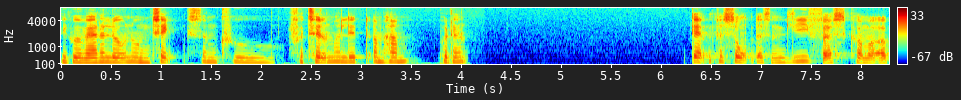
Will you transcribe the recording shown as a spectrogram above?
Det kunne være, der lå nogle ting, som kunne fortælle mig lidt om ham på den. Den person, der sådan lige først kommer op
